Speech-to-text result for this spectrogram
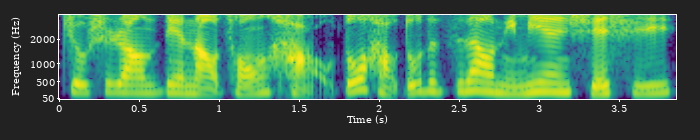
就是让电脑从好多好多的资料里面学习。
